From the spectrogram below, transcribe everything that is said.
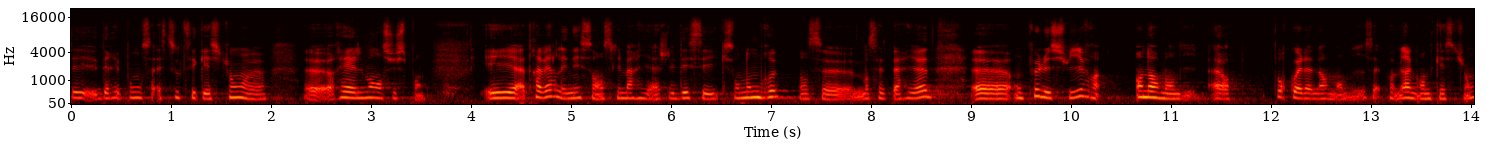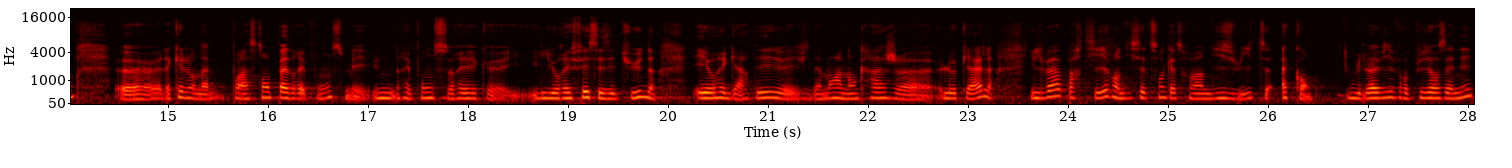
des réponses à toutes ces questions réellement en suspens. Et à travers les naissances, les mariages, les décès, qui sont nombreux dans cette période, on peut le suivre en Normandie. Alors, pourquoi la Normandie? C'est la première grande question, euh, laquelle on n'a pour l'instant pas de réponse, mais une réponse serait qu'il y aurait fait ses études et aurait gardé euh, évidemment un ancrage euh, local. Il va partir en 1798 à Caen où il va vivre plusieurs années,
